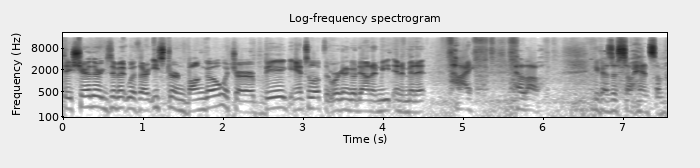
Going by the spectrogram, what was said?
They share their exhibit with our Eastern Bongo, which are big antelope that we're going to go down and meet in a minute. Hi. Hello. You guys are so handsome.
